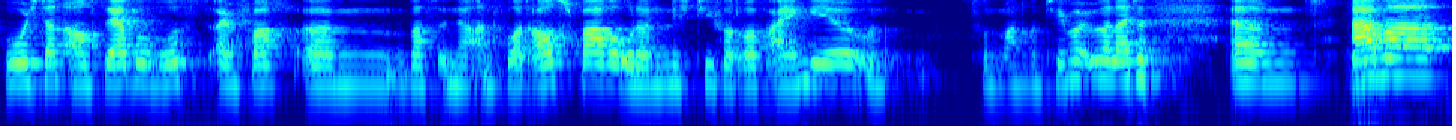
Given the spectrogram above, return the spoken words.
wo ich dann auch sehr bewusst einfach ähm, was in der Antwort ausspare oder nicht tiefer drauf eingehe und zu einem anderen Thema überleite. Ähm, aber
